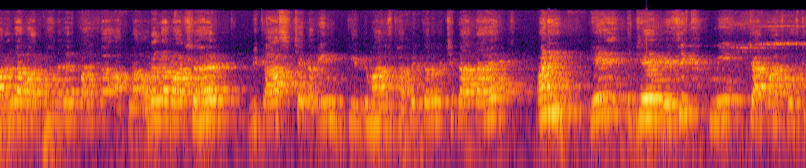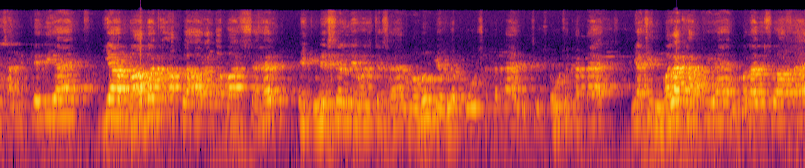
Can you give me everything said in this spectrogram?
औरंगाबाद महानगरपालिका, आपला औरंगाबाद शहर विकासचे नवीन कीर्तिमान स्थापित करू इच्छितात आहे. आणि हे जे बेसिक मी चार पाच गोष्टी सांगितलेली आहे याबाबत आपला औरंगाबाद शहर एक नॅशनल लेवलचे शहर म्हणून डेव्हलप होऊ शकत आहे विकसित होऊ शकत आहे याची मला खात्री आहे मला विश्वास आहे.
